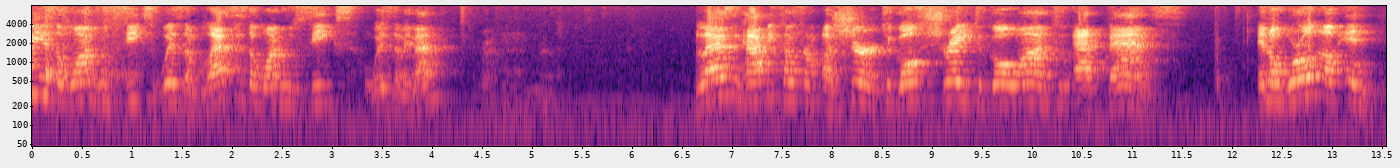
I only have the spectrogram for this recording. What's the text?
Happy is the one who seeks wisdom. Blessed is the one who seeks wisdom. Amen? Blessed and happy comes from assured, to go straight, to go on, to advance. In a world of in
